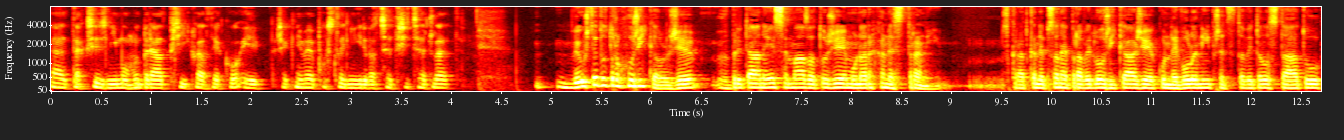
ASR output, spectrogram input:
eh, tak si z ní mohl brát příklad jako i, řekněme, posledních 20-30 let. Vy už jste to trochu říkal, že v Británii se má za to, že je monarcha nestraný. Zkrátka nepsané pravidlo říká, že jako nevolený představitel státu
